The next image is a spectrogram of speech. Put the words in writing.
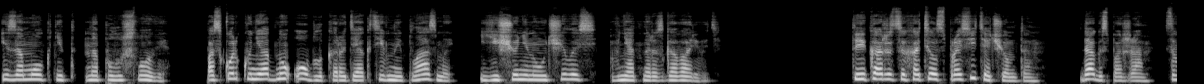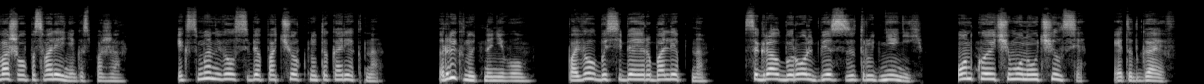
и замолкнет на полуслове, поскольку ни одно облако радиоактивной плазмы еще не научилось внятно разговаривать. «Ты, кажется, хотел спросить о чем-то?» «Да, госпожа. С вашего позволения, госпожа». Эксмен вел себя подчеркнуто корректно. Рыкнуть на него повел бы себя и раболепно, сыграл бы роль без затруднений. Он кое-чему научился, этот Гаев.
